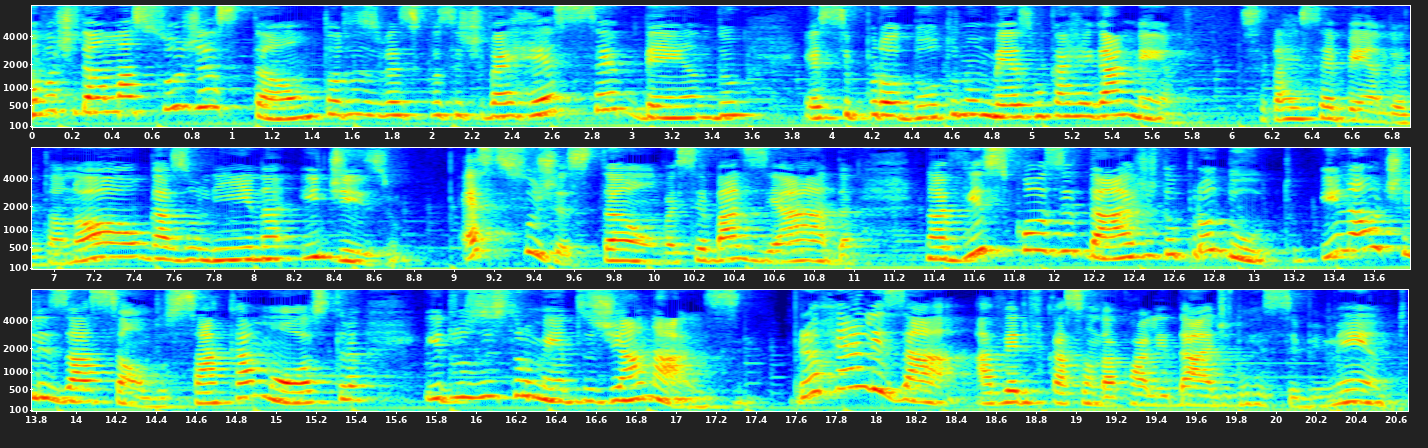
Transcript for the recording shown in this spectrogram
eu vou te dar uma sugestão todas as vezes que você estiver recebendo esse produto no mesmo carregamento. Você está recebendo etanol, gasolina e diesel. Essa sugestão vai ser baseada na viscosidade do produto e na utilização do saca-amostra e dos instrumentos de análise. Para eu realizar a verificação da qualidade do recebimento,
